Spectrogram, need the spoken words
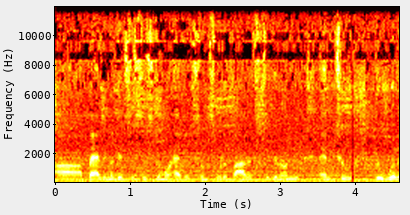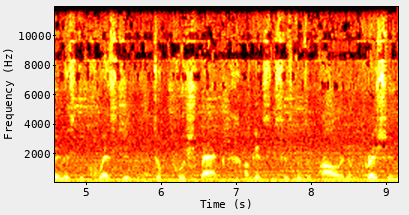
uh, battling against the system or having some sort of violence inflicted on you, and two, the willingness to question, to push back against these systems of power and oppression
